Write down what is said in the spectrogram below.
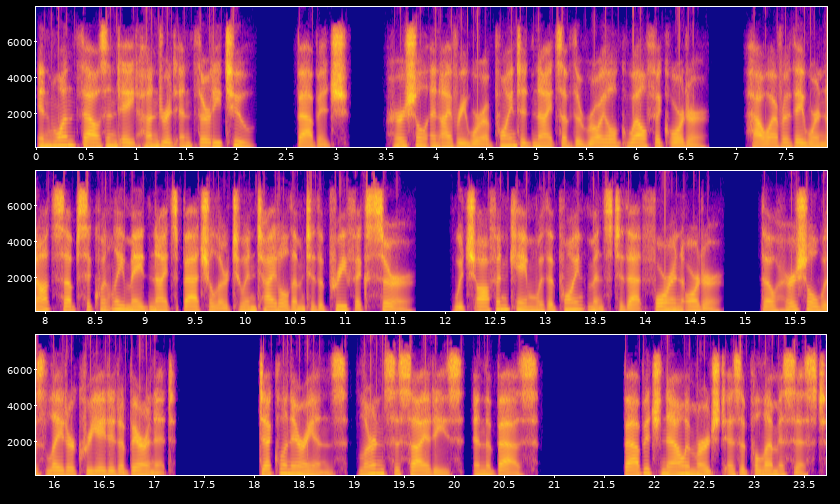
In 1832, Babbage, Herschel and Ivory were appointed Knights of the Royal Guelphic Order, however they were not subsequently made Knights Bachelor to entitle them to the prefix Sir, which often came with appointments to that foreign order, though Herschel was later created a baronet. Declinarians, learned societies, and the BAAS. Babbage now emerged as a polemicist.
